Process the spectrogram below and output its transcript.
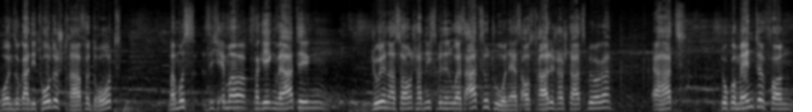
wo ihm sogar die Todesstrafe droht. Man muss sich immer vergegenwärtigen, Julian Assange hat nichts mit den USA zu tun. Er ist australischer Staatsbürger. Er hat Dokumente von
